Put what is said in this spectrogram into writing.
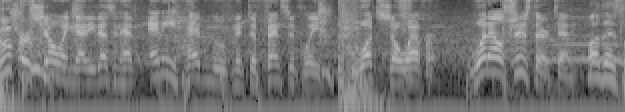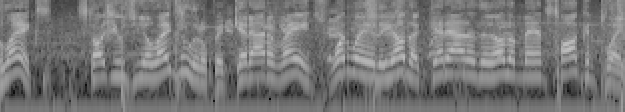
Cooper showing that he doesn't have any head movement defensively whatsoever. What else is there, Teddy? Well, there's legs. Start using your legs a little bit. Get out of range. One way or the other, get out of the other man's talking place.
